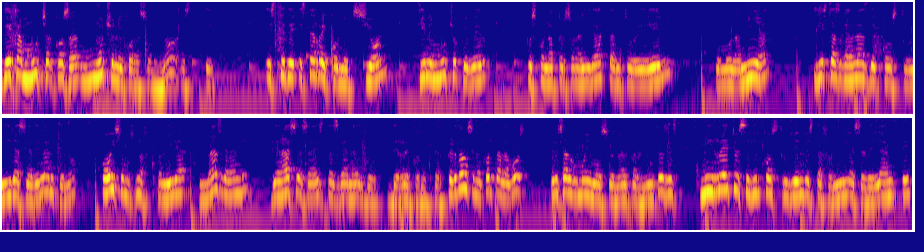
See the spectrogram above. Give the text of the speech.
deja mucha cosa, mucho en el corazón, ¿no? Este, este de, esta reconexión tiene mucho que ver pues con la personalidad tanto de él como la mía y estas ganas de construir hacia adelante, ¿no? Hoy somos una familia más grande gracias a estas ganas de, reconectar. Perdón, se me corta la voz, pero es algo muy emocional para mí. Entonces, mi reto es seguir construyendo esta familia hacia adelante.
